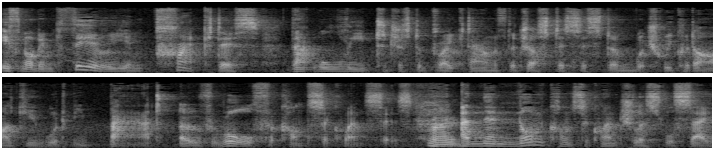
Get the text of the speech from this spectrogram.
if not in theory, in practice, that will lead to just a breakdown of the justice system, which we could argue would be bad overall for consequences. Right. And then non-consequentialists will say,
